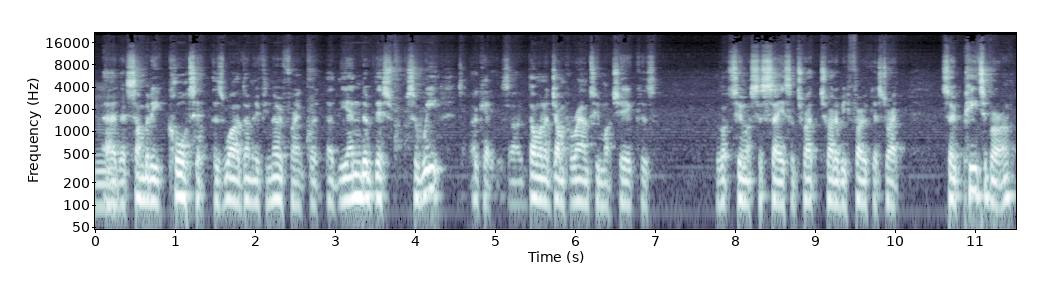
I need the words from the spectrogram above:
Uh, that somebody caught it as well. I don't know if you know, Frank, but at the end of this, so we, okay, so I don't want to jump around too much here because I've got too much to say, so try try to be focused, right? So Peterborough,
